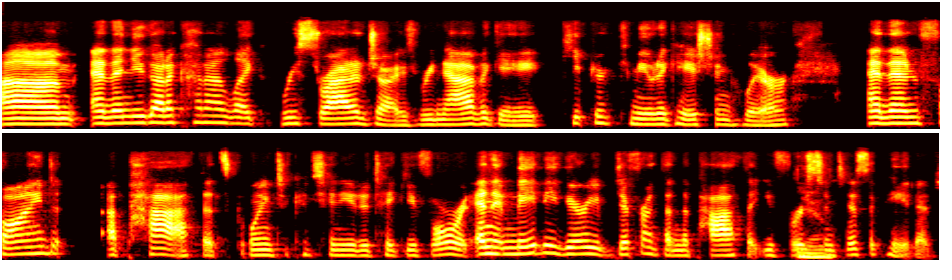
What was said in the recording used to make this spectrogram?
um, and then you got to kind of like re-strategize re-navigate keep your communication clear and then find a path that's going to continue to take you forward and it may be very different than the path that you first yeah. anticipated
